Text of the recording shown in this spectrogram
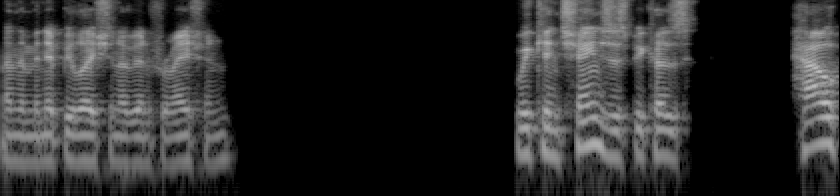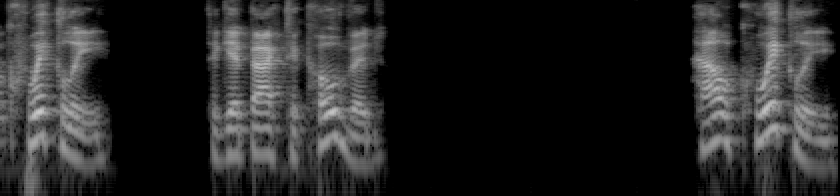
and the manipulation of information. We can change this because how quickly to get back to COVID, how quickly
